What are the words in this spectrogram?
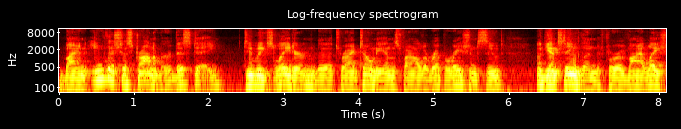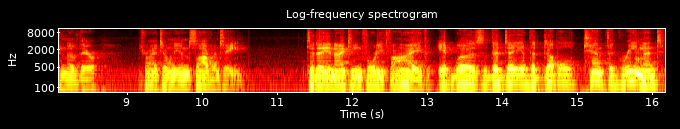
by an English astronomer this day. Two weeks later, the Tritonians filed a reparation suit against England for a violation of their Tritonian sovereignty. Today in 1945, it was the day of the Double Tenth Agreement.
